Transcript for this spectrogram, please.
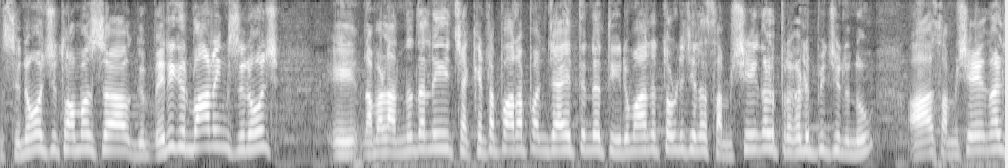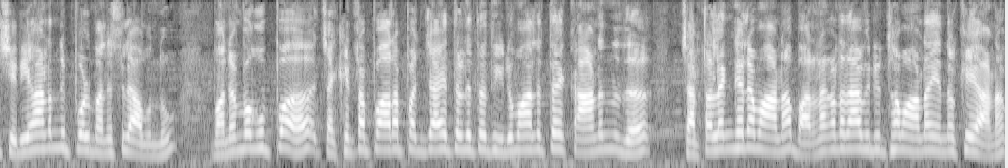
Sinoj Thomas. Very good morning Sinoj. ഈ നമ്മൾ അന്ന് തന്നെ ഈ ചക്കട്ടപ്പാറ പഞ്ചായത്തിന്റെ തീരുമാനത്തോട് ചില സംശയങ്ങൾ പ്രകടിപ്പിച്ചിരുന്നു. ആ സംശയങ്ങൾ ശരിയാണെന്ന് ഇപ്പോൾ മനസ്സിലാവുന്നു. വനംവകുപ്പ് ചക്കട്ടപ്പാറ പഞ്ചായത്തെടുത്ത തീരുമാനത്തെ കാണുന്നത് ചട്ടലംഘനമാണ് ഭരണഘടനാ വിരുദ്ധമാണ് എന്നൊക്കെയാണ്.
